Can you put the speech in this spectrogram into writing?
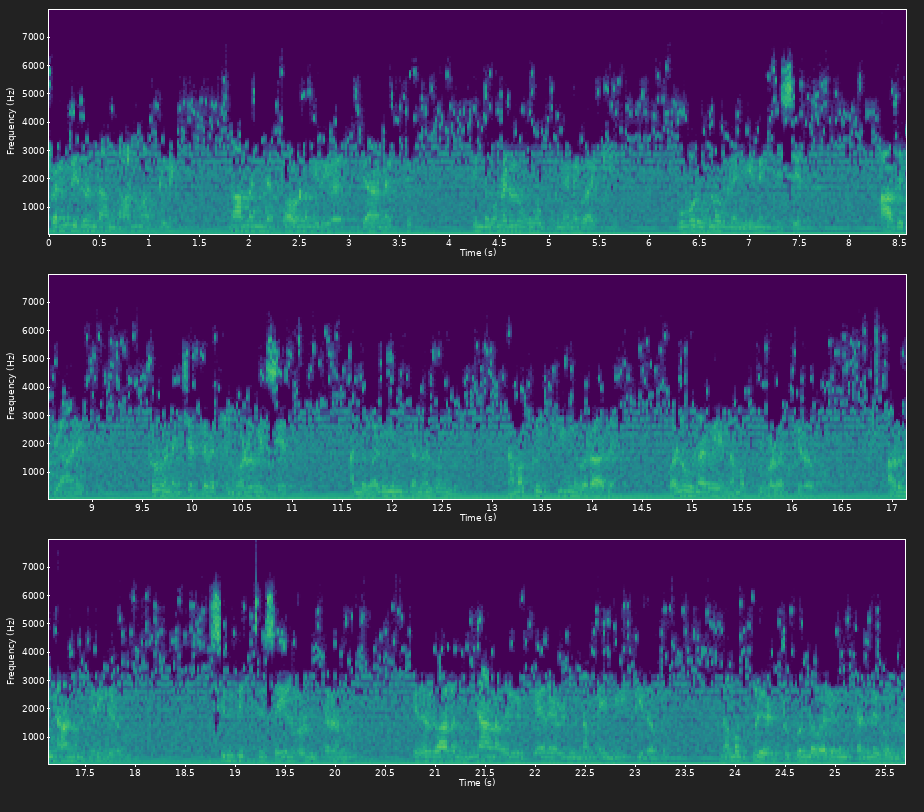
பிறந்து சென்ற அந்த ஆன்மாக்களை நாம் இந்த பௌர்ணமி தியானத்தில் இந்த உணர்வை உங்களுக்கு நினைவாக்கி ஒவ்வொரு உணவுகளையும் இணைத்து சேர்த்து ஆக தியானித்து துருவ நட்சத்திரத்தின் வலுவை சேர்த்து அந்த வலுவின் தனகொண்டு நமக்கு தீமை வராத வலு உணர்வை நமக்கு வளர்க்கிறோம் அருஞானம் பெறுகிறோம் சிந்தித்து செயல்படும் திறனும் எதிர்கால விஞ்ஞான வழியில் பேரழிவில் நம்மை மீட்டிடவும் நமக்குள் எடுத்துக்கொண்ட வலுவின் தன்மை கொண்டு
